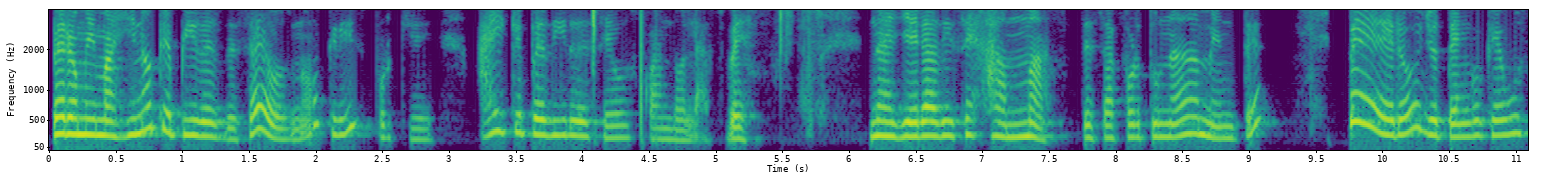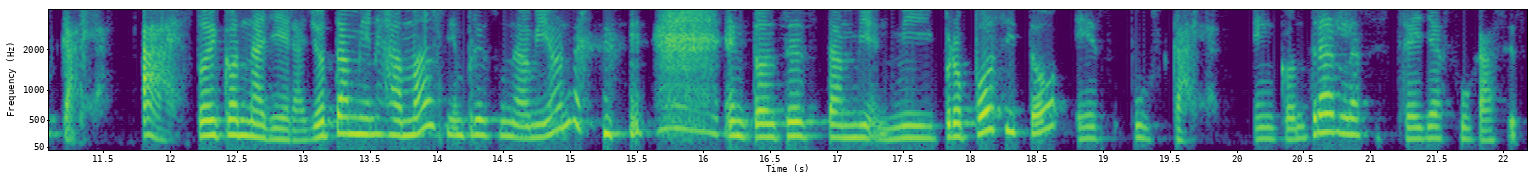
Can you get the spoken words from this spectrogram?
Pero me imagino que pides deseos, ¿no, Cris? Porque hay que pedir deseos cuando las ves. Nayera dice, jamás, desafortunadamente, pero yo tengo que buscarlas. Ah, estoy con Nayera. Yo también jamás, siempre es un avión. Entonces también mi propósito es buscarlas, encontrar las estrellas fugaces.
